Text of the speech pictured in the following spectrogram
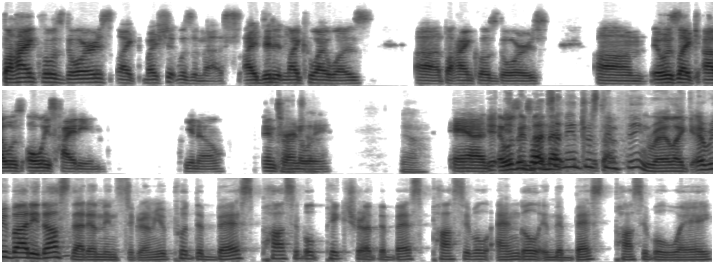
behind closed doors, like my shit was a mess. I didn't like who I was uh, behind closed doors. Um, it was like I was always hiding, you know, internally. Yeah. And I- it wasn't and that's met. an interesting thing, right? Like everybody does that on Instagram. You put the best possible picture at the best possible angle in the best possible way,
